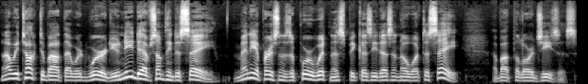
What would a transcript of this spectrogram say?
Now, we talked about that word word. You need to have something to say. Many a person is a poor witness because he doesn't know what to say about the Lord Jesus.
